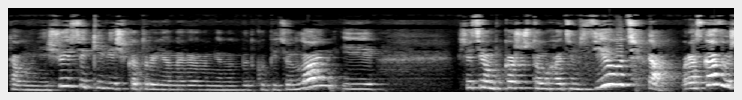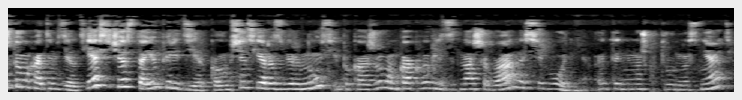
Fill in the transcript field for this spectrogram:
Там у меня еще есть всякие вещи, которые я, наверное, мне надо будет купить онлайн. И сейчас я вам покажу, что мы хотим сделать. Так, рассказываю, что мы хотим сделать. Я сейчас стою перед зеркалом. Сейчас я развернусь и покажу вам, как выглядит наша ванна сегодня. Это немножко трудно снять.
